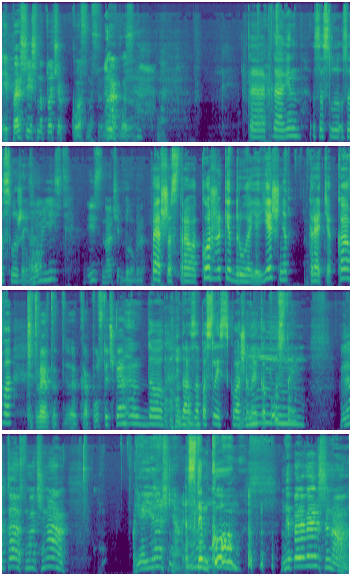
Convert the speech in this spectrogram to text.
І перший шматочок космосу. На космос. Так, да, він заслу... заслужив. О, їсть. Їсть, значить добре. Перша страва коржики, друга яєчня, третя кава. Четверта е, капусточка. До, да, запаслись квашеною капустою. Яка смачна яєчня. З димком. Не перевершено.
